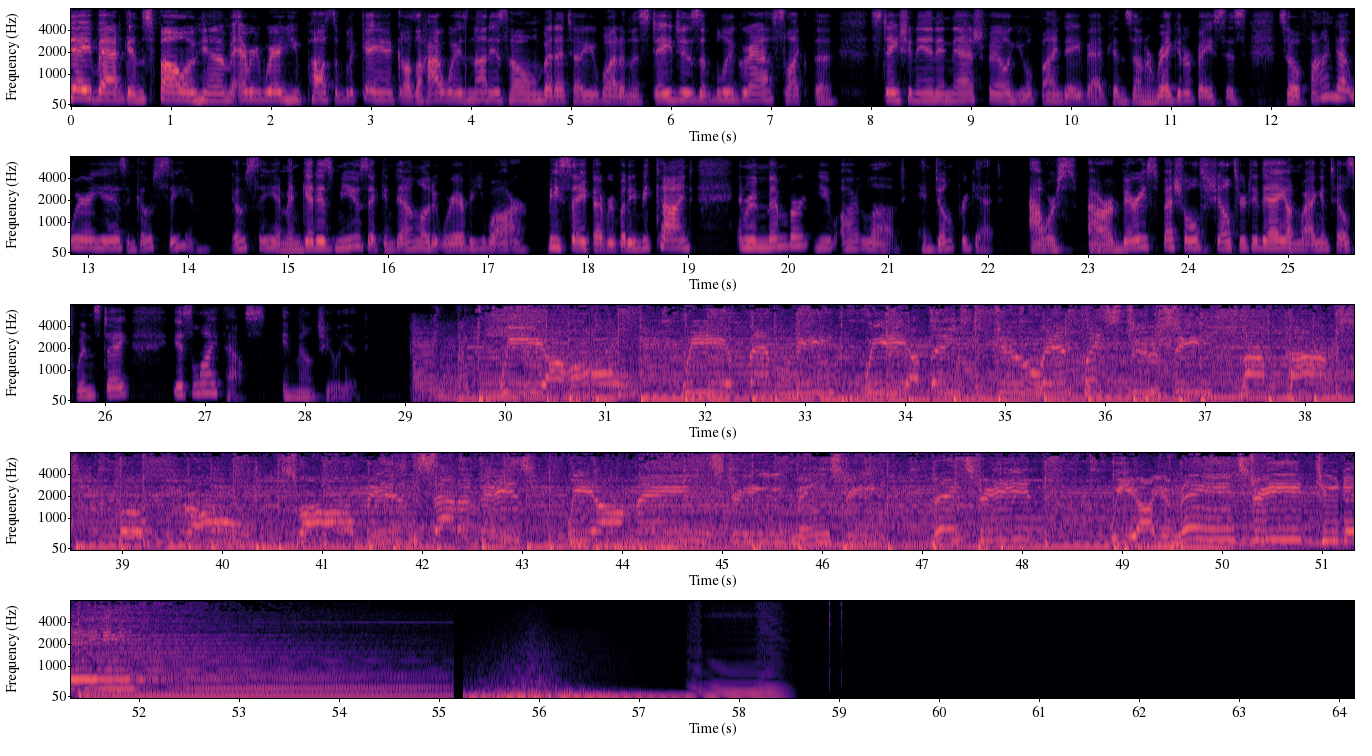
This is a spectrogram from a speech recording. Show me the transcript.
Dave Adkins, follow him everywhere you possibly can because the highway's not his home. But I tell you what, on the stages of bluegrass, like the Station Inn in Nashville, you'll find Dave Adkins on a regular basis. So find out where he is and go see him. Go see him and get his music and download it wherever you are. Be safe, everybody. Be kind. And remember, you are loved. And don't forget, our, our very special shelter today on Waggin Tails Wednesday is Lifehouse in Mount Juliet. We are home, we are family, we are things to do and place to see. Local small business Saturdays. We are Main Street, Main Street, Main Street. We are your Main Street today.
